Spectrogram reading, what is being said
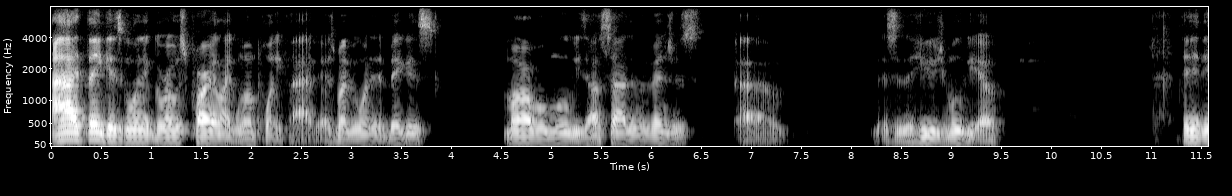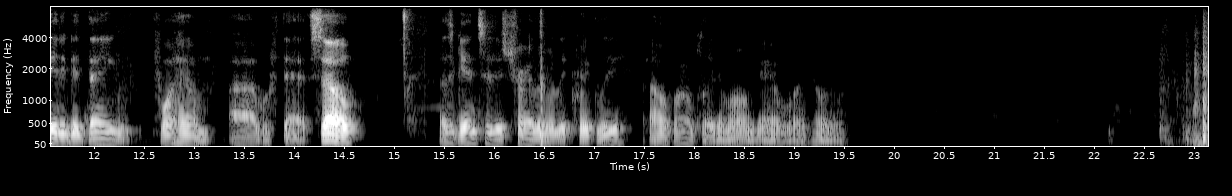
I think it's going to gross probably like 1.5. This might be one of the biggest Marvel movies outside of Avengers. Um, this is a huge movie, yo. They did a good thing for him uh, with that. So let's get into this trailer really quickly. I hope I don't play the wrong damn one. Hold on.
